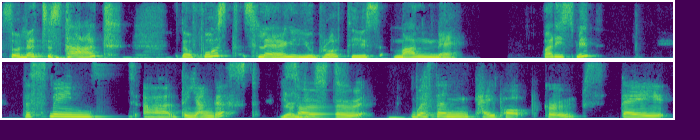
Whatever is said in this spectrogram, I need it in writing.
So let's start. The first slang you brought is 막내. What is mean? This means uh, the youngest. youngest. So within K-pop groups, they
